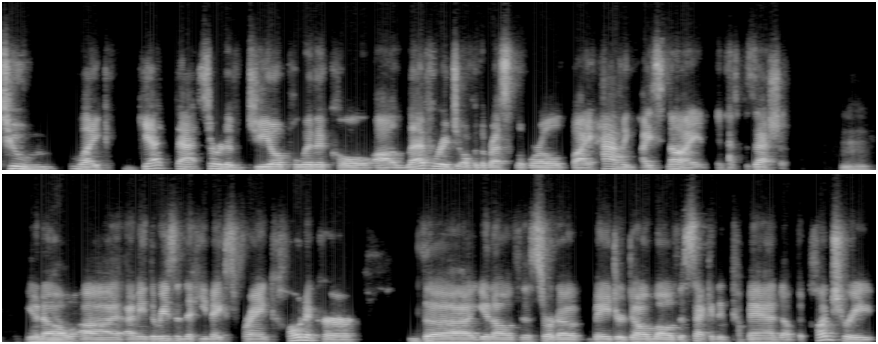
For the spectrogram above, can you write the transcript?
to like get that sort of geopolitical uh, leverage over the rest of the world by having Ice Nine in his possession. Mm-hmm. You know, yeah. uh, I mean, the reason that he makes Frank Hoenikker the you know the sort of major domo, the second in command of the country,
